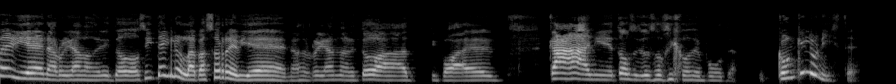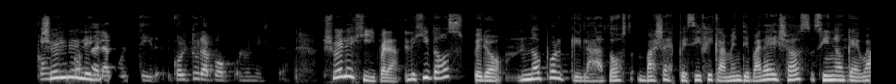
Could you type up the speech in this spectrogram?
re bien arruinándole todo. Sí, Taylor la pasó re bien arruinándole todo a, tipo, a Kanye, todos esos hijos de puta. ¿Con qué lo uniste? ¿Con Yo le de la cultura, cultura pop? Yo elegí, para, elegí dos, pero no porque las dos vaya específicamente para ellos, sino que va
